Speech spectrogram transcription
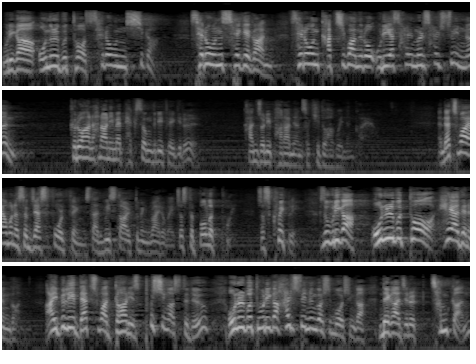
우리가 오늘부터 새로운 시간, 새로운 세계관, 새로운 가치관으로 우리의 삶을 살 수 있는 그러한 하나님의 백성들이 되기를 간절히 바라면서 기도하고 있는 거예요. And that's why I want to suggest four things that we start doing right away. Just a bullet point. Just quickly. 그래서 우리가 오늘부터 해야 되는 것. I believe that's what God is pushing us to do. 오늘부터 우리가 할 수 있는 것이 무엇인가? 네 가지를 잠깐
